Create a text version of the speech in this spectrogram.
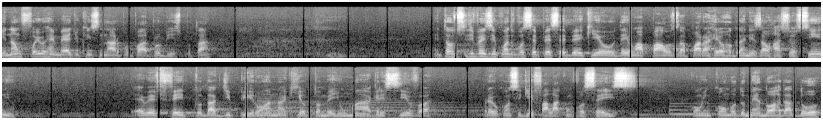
E não foi o remédio que ensinaram para o bispo, tá? Então, se de vez em quando você perceber que eu dei uma pausa para reorganizar o raciocínio, é o efeito da dipirona que eu tomei uma agressiva para eu conseguir falar com vocês com o incômodo menor da dor,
